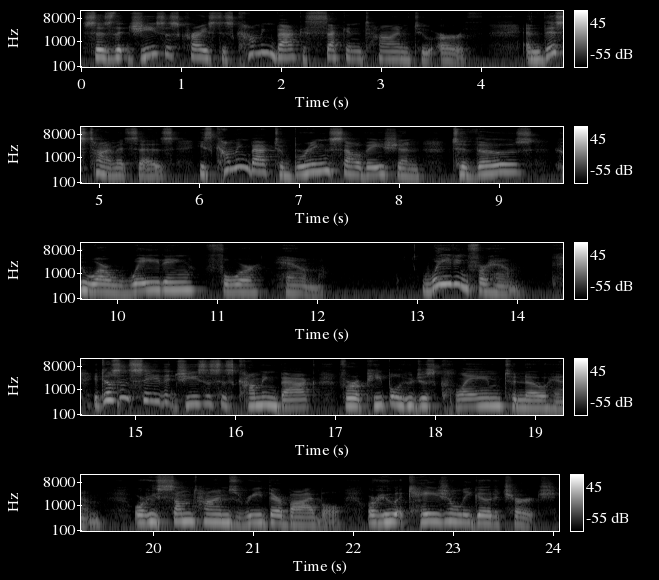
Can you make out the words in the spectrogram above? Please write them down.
says that Jesus Christ is coming back a second time to earth. And this time it says he's coming back to bring salvation to those who are waiting for him. Waiting for him. It doesn't say that Jesus is coming back for a people who just claim to know him, or who sometimes read their Bible, or who occasionally go to church.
